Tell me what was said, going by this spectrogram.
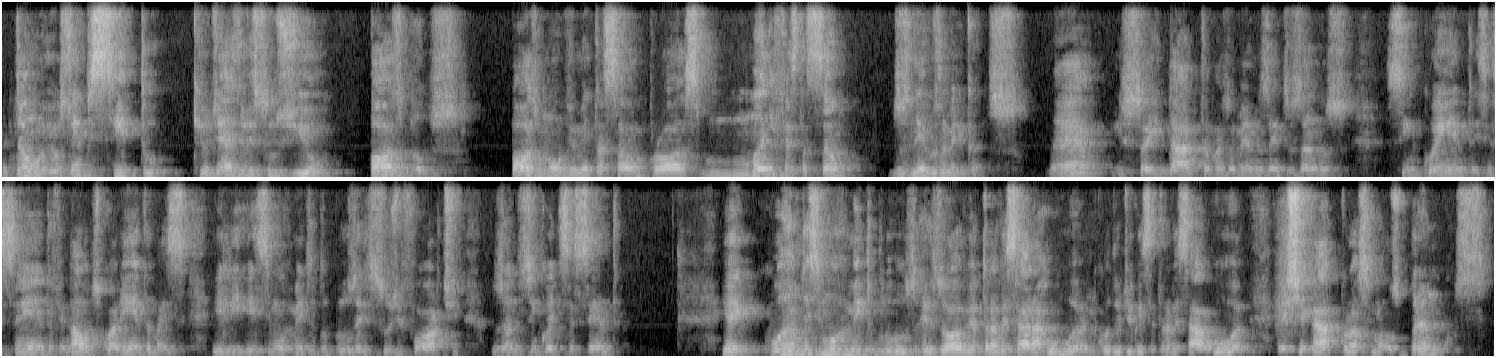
Então, eu sempre cito que o jazz ele surgiu pós-blues, pós-movimentação, pós-manifestação dos negros americanos. Né? Isso aí data mais ou menos entre os anos 50 e 60, final dos 40, mas ele, esse movimento do blues ele surge forte nos anos 50 e 60. E aí, quando esse movimento blues resolve atravessar a rua, e quando eu digo esse atravessar a rua, é chegar próximo aos brancos,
